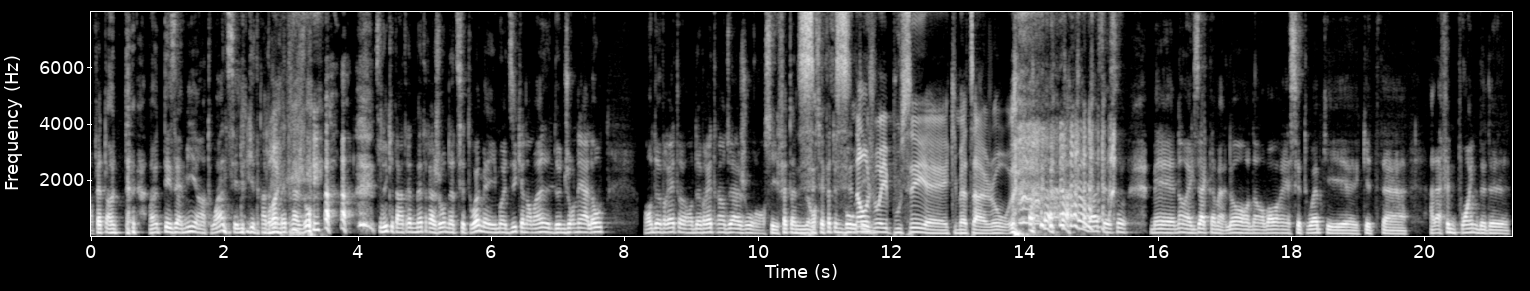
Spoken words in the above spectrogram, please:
en fait, un, de tes amis, Antoine, c'est lui qui est en train de mettre à jour. c'est lui qui est en train de mettre à jour notre site web, mais il m'a dit que normalement, d'une journée à l'autre, on devrait être, on devrait être rendu à jour. On s'est fait, une, on s'est fait une beauté. Sinon, je vais y pousser euh, qu'ils mettent ça à jour. ouais, c'est ça. Mais non, exactement. Là, on, va avoir un site web qui est, qui est à, la fine pointe de,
